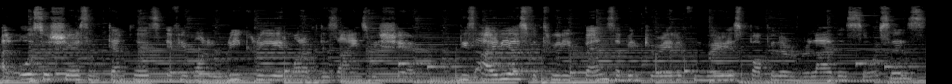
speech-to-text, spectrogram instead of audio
I'll also share some templates if you want to recreate one of the designs we share. These ideas for 3D pens have been curated from various popular and reliable sources.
